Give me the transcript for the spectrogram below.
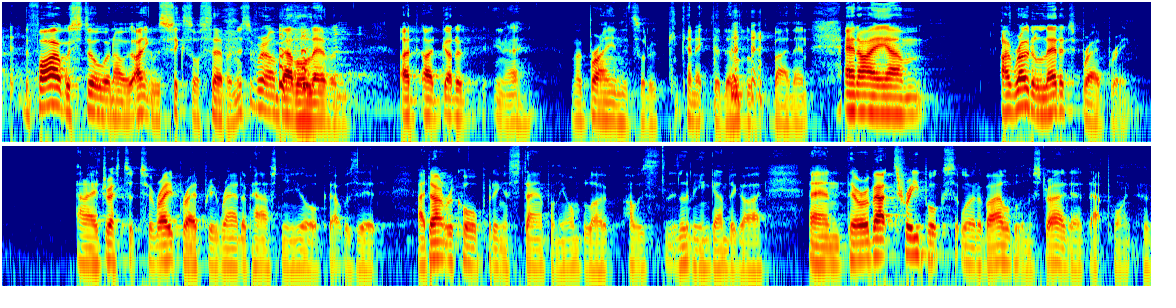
the fire was still when I was, I think it was six or seven. This is when I'm about 11. I'd, I'd got a, you know, my brain had sort of c- connected a little bit by then. And I, um, I wrote a letter to Bradbury, and I addressed it to Ray Bradbury, Random House, New York. That was it. I don't recall putting a stamp on the envelope. I was living in Gundagai. And there were about three books that weren't available in Australia at that point of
